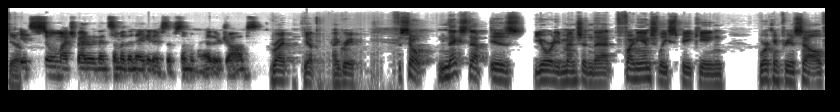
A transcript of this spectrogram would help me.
yeah. it's so much better than some of the negatives of some of my other jobs. Right. Yep. I agree. So next step is you already mentioned that financially speaking, working for yourself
